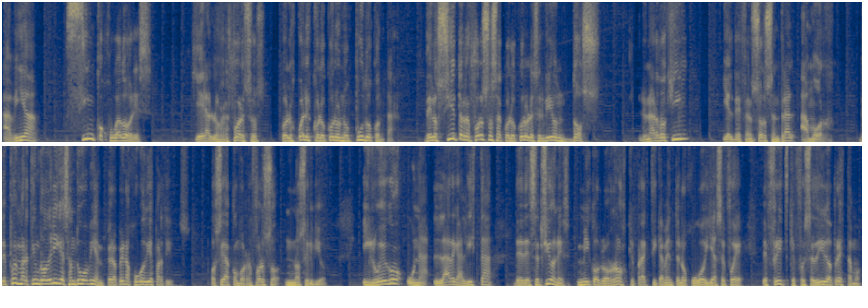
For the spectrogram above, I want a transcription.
había cinco jugadores, que eran los refuerzos, con los cuales Colo Colo no pudo contar. De los siete refuerzos a Colo Colo le sirvieron dos, Leonardo Gil y el defensor central Amor. Después Martín Rodríguez anduvo bien, pero apenas jugó 10 partidos. O sea, como refuerzo no sirvió. Y luego una larga lista de decepciones. Mico Blorros, que prácticamente no jugó y ya se fue. De Fritz, que fue cedido a préstamo.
